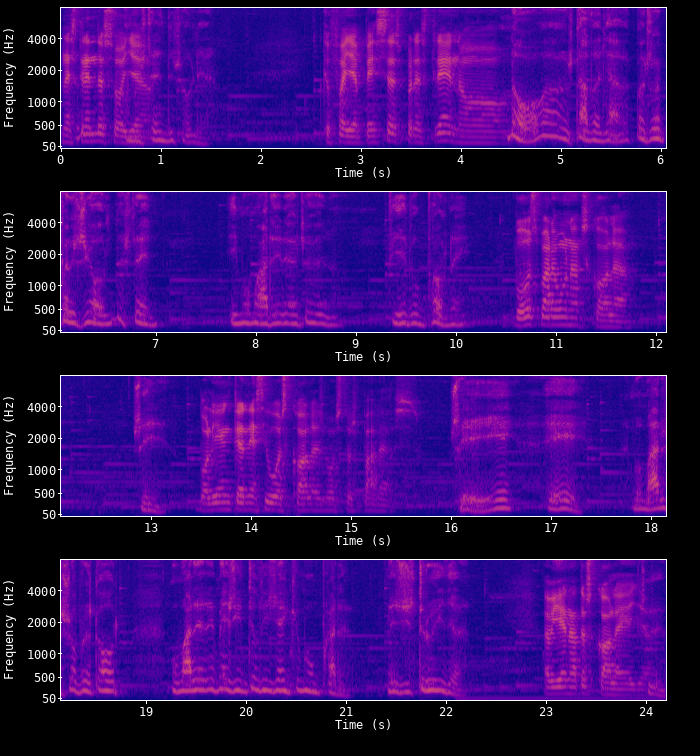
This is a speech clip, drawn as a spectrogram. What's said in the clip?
En estren de en solla. estren de solla. Que feia peces per estren o... No, estava allà per reparació d'estren. I ma mare era eh, filla d'un forner. Vos vareu anar a escola. Sí, Volien que anéssiu a escola els vostres pares. sí, eh. Ma mare sobretot. Ma mare era més intel·ligent que mon pare, més instruïda. Havia anat a escola ella. Sí.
